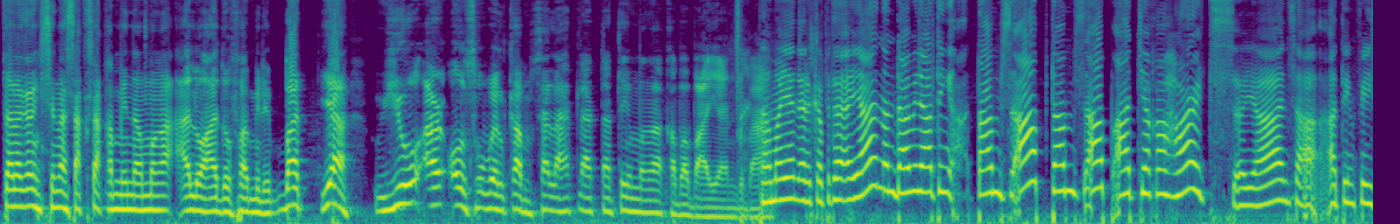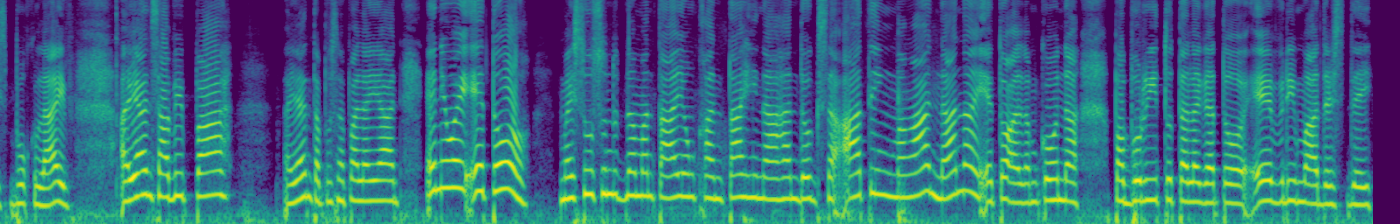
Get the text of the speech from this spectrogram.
talagang sinasaksa kami ng mga Alohado family. But yeah, you are also welcome sa lahat-lahat nating mga kababayan, di ba? Tama yan, El Capitan. Ayan, ang dami nating thumbs up, thumbs up, at saka hearts. Ayan, sa ating Facebook Live. Ayan, sabi pa, ayan, tapos na pala yan. Anyway, ito, may susunod naman tayong kanta hinahandog sa ating mga nanay. Ito alam ko na paborito talaga to every Mother's Day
